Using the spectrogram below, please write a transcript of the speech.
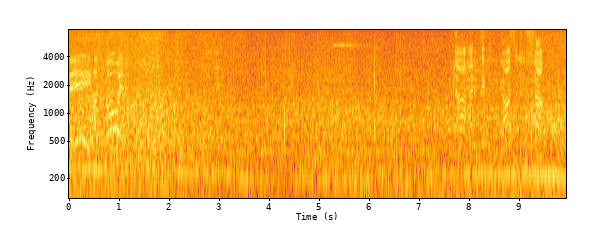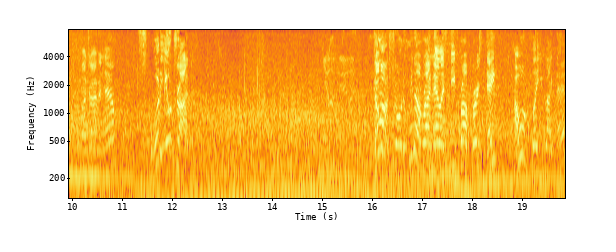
Hey, how's it going? Nah, I had to take the Pegasi to the shop. Am I driving now? What are you driving? Come on, Shorty. We not riding LSD for our first date. I won't play you like that.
